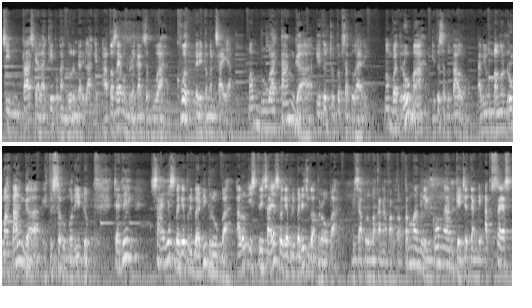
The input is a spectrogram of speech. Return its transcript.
Cinta sekali lagi bukan turun dari langit. Atau saya memberikan sebuah quote dari teman saya. Membuat tangga itu cukup satu hari. Membuat rumah itu satu tahun. Tapi membangun rumah tangga itu seumur hidup. Jadi saya sebagai pribadi berubah. Lalu istri saya sebagai pribadi juga berubah bisa berubah karena faktor teman, lingkungan, gadget yang diakses.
